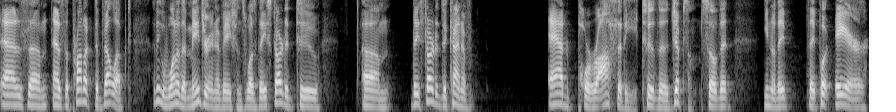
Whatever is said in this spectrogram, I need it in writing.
as um, as the product developed, I think one of the major innovations was they started to um, they started to kind of add porosity to the gypsum so that you know they they put air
